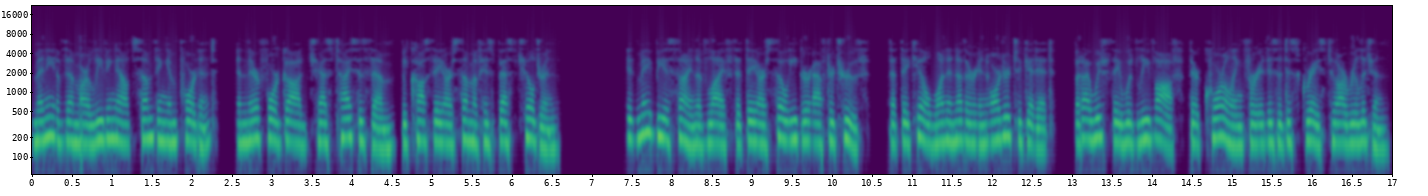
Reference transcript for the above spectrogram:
many of them are leaving out something important, and therefore God chastises them because they are some of his best children. It may be a sign of life that they are so eager after truth, that they kill one another in order to get it, but I wish they would leave off their quarreling for it is a disgrace to our religion.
